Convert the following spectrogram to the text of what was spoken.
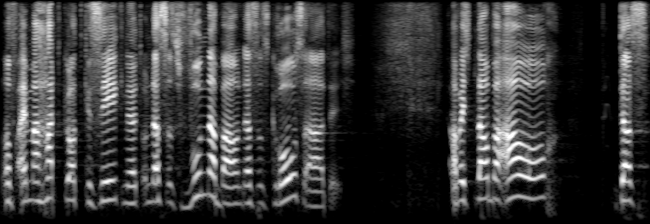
Auf einmal hat Gott gesegnet und das ist wunderbar und das ist großartig. Aber ich glaube auch, dass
